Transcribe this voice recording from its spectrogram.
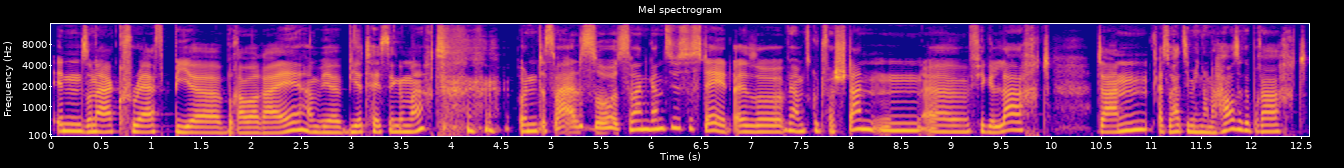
In so einer Craft-Bier-Brauerei haben wir Biertasting gemacht. und es war alles so, es war ein ganz süßes Date. Also wir haben es gut verstanden, äh, viel gelacht. Dann, also hat sie mich noch nach Hause gebracht.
